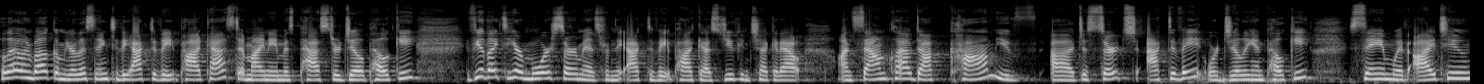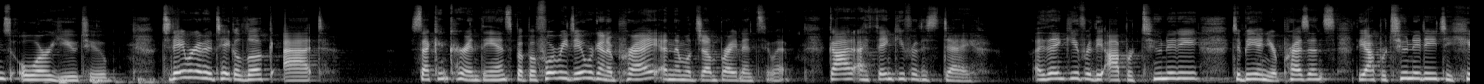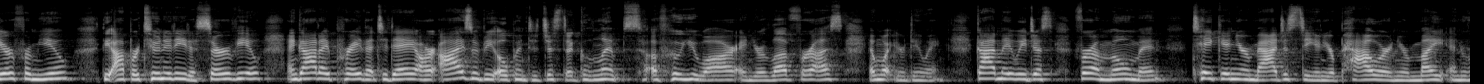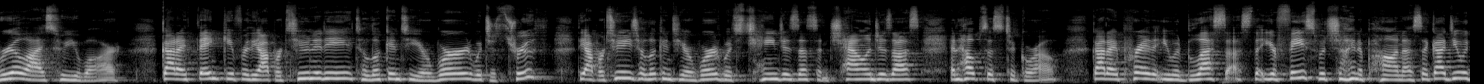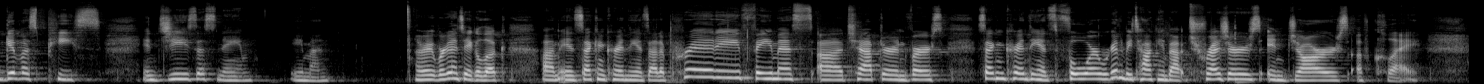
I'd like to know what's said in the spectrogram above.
Hello and welcome. You're listening to the Activate podcast, and my name is Pastor Jill Pelkey. If you'd like to hear more sermons from the Activate podcast, you can check it out on SoundCloud.com. You've uh, just search Activate or Jillian Pelkey. Same with iTunes or YouTube. Today we're going to take a look at Second Corinthians, but before we do, we're going to pray and then we'll jump right into it. God, I thank you for this day. I thank you for the opportunity to be in your presence, the opportunity to hear from you, the opportunity to serve you. And God, I pray that today our eyes would be open to just a glimpse of who you are and your love for us and what you're doing. God, may we just for a moment take in your majesty and your power and your might and realize who you are. God, I thank you for the opportunity to look into your word, which is truth, the opportunity to look into your word, which changes us and challenges us and helps us to grow. God, I pray that you would bless us, that your face would shine upon us, that God, you would give us peace. In Jesus' name, amen. All right, we're going to take a look um, in Second Corinthians at a pretty famous uh, chapter and verse, Second Corinthians 4. We're going to be talking about treasures in jars of clay.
